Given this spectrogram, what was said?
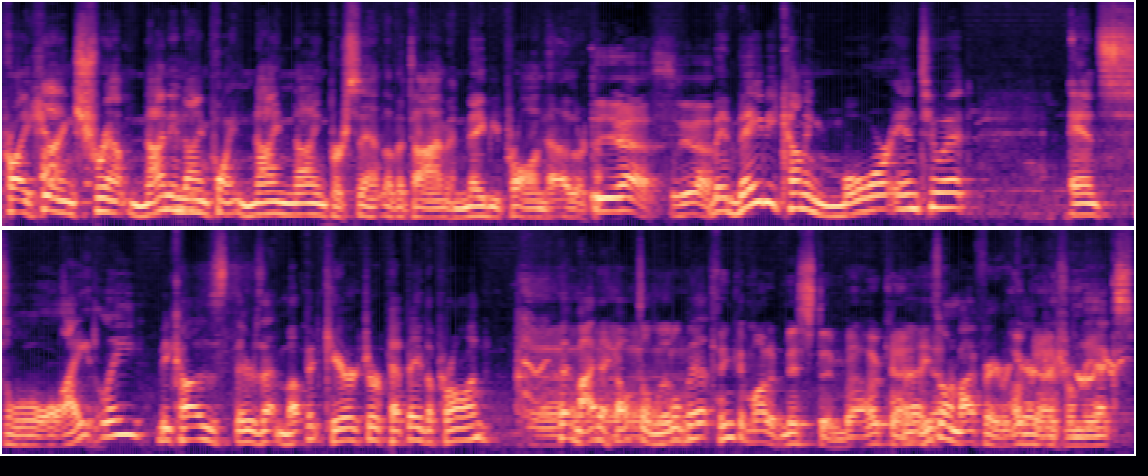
probably hearing shrimp 99.99 percent of the time, and maybe prawn the other time. Yes. Yeah. It may be coming more into it, and slightly because there's that Muppet character Pepe the Prawn that might have helped a little bit. I think it might have missed him, but okay. Uh, he's yeah. one of my favorite Okay. characters from the X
